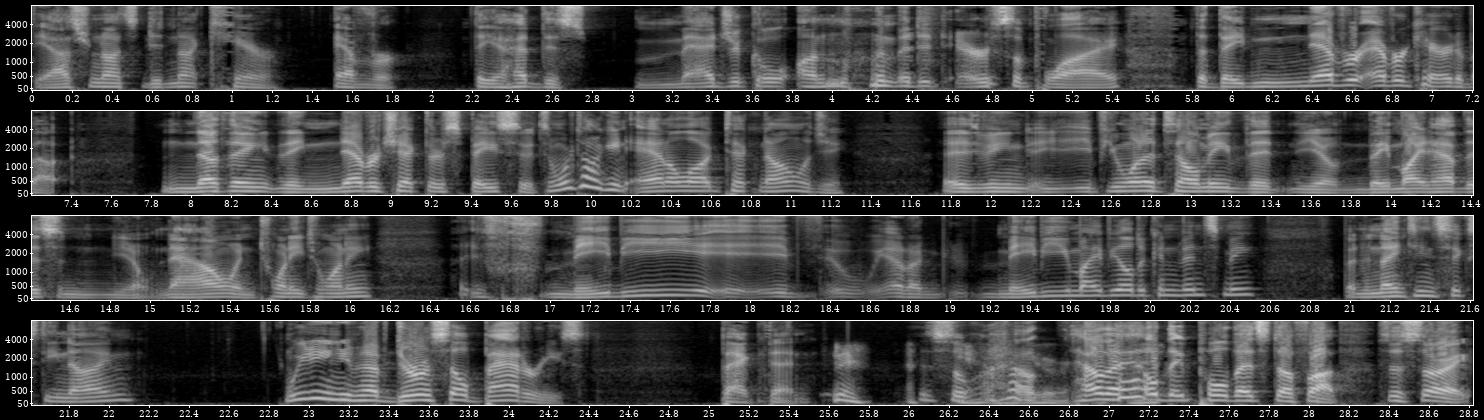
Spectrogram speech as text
The astronauts did not care ever. They had this magical unlimited air supply that they never ever cared about. Nothing. They never check their spacesuits, and we're talking analog technology. I mean, if you want to tell me that you know they might have this in you know now in 2020, maybe if maybe you might be able to convince me. But in 1969, we didn't even have Duracell batteries back then. so yeah, how, how the hell they pull that stuff up? So sorry,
